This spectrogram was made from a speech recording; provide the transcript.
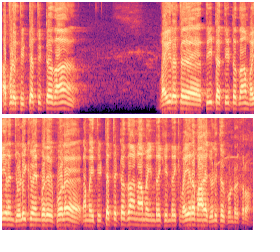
அப்படி திட்ட திட்ட தான் வைரத்தை தீட்ட தீட்ட தான் வைரம் ஜொலிக்கும் என்பதை போல நம்மை திட்ட திட்ட தான் நாம இன்றைக்கு இன்றைக்கு வைரமாக ஜொலித்துக் கொண்டிருக்கிறோம்.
